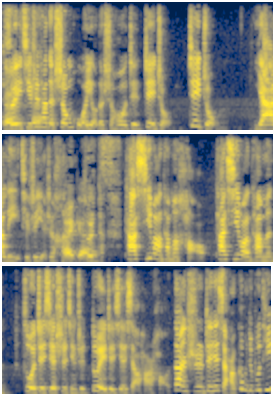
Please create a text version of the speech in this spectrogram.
对所以其实他的生活有的时候这这种这种压力其实也是很就是他他希望他们好，他希望他们做这些事情是对这些小孩好，但是这些小孩根本就不听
